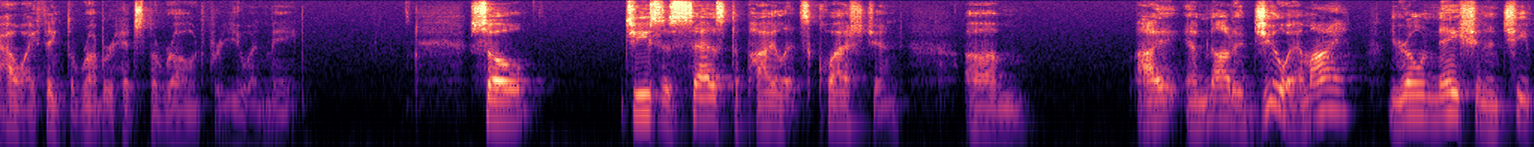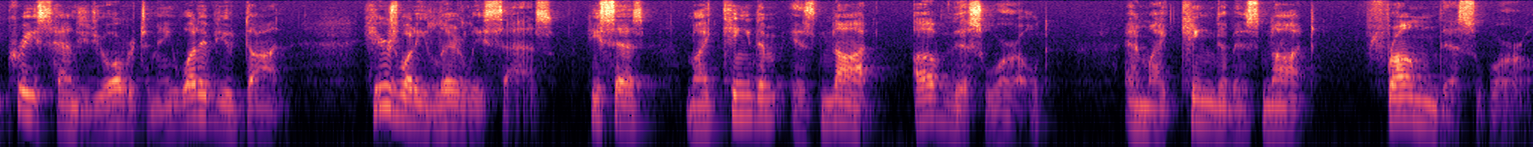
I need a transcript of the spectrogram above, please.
how I think the rubber hits the road for you and me. So Jesus says to Pilate's question, um, I am not a Jew, am I? Your own nation and chief priests handed you over to me. What have you done? Here's what he literally says He says, My kingdom is not of this world, and my kingdom is not from this world.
